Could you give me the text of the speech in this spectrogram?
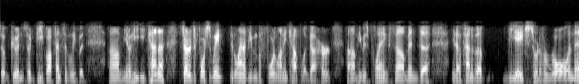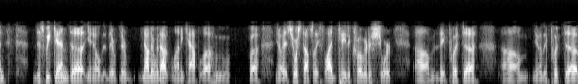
so good and so deep offensively. But um, you know, he, he kind of started to force his way into the lineup even before Lonnie Kauppila got hurt. Um, he was playing some, and uh, you know, kind of a DH sort of a role. And then this weekend, uh, you know, they're they're now they're without Lonnie Kauppila, who uh, you know at shortstop, so they slide Kenny Diekroeger to short. Um, they put uh, um, you know they put uh,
